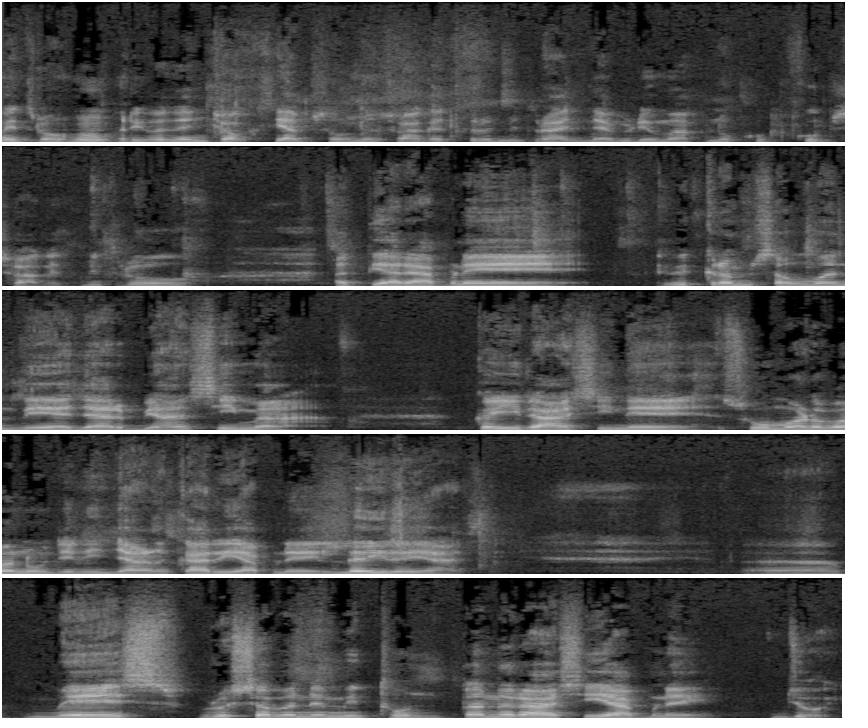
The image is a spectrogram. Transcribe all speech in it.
મિત્રો, હું હરિવર્ધન ચોકસી, આપ સૌનું સ્વાગત કરું મિત્રો, આજના વિડીયોમાં આપનું ખૂબ ખૂબ સ્વાગત. મિત્રો, અત્યારે આપણે વિક્રમ સંવંત બે હજાર બ્યાસીમાં કઈ રાશિને શું મળવાનું જેની જાણકારી આપણે લઈ રહ્યા છીએ. મેષ, વૃષભ અને મિથુન તન રાશિ આપણે જોઈ.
